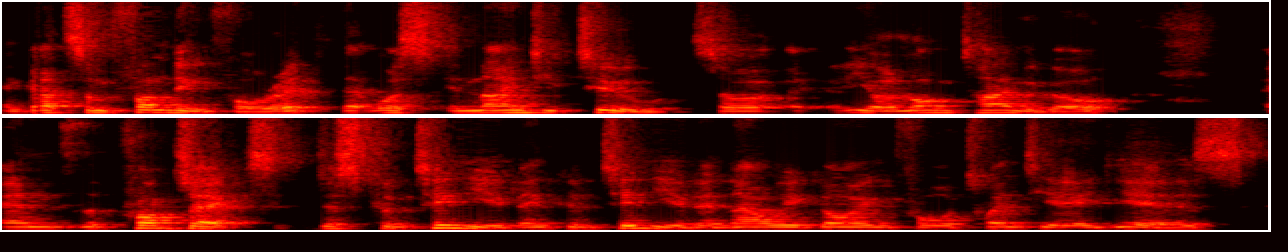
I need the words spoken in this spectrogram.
and got some funding for it. That was in 92, so you know, a long time ago and the project just continued and continued and now we're going for 28 years.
